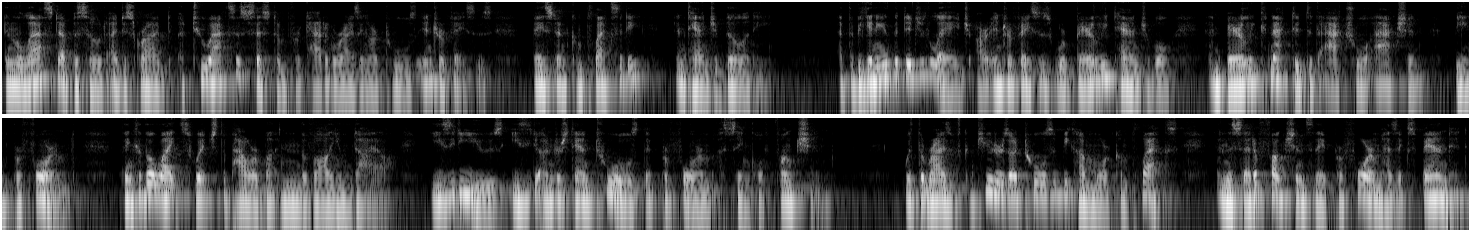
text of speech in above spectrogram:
In the last episode, I described a two axis system for categorizing our tools' interfaces based on complexity and tangibility. At the beginning of the digital age, our interfaces were barely tangible and barely connected to the actual action being performed. Think of the light switch, the power button, the volume dial. Easy to use, easy to understand tools that perform a single function. With the rise of computers, our tools have become more complex, and the set of functions they perform has expanded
